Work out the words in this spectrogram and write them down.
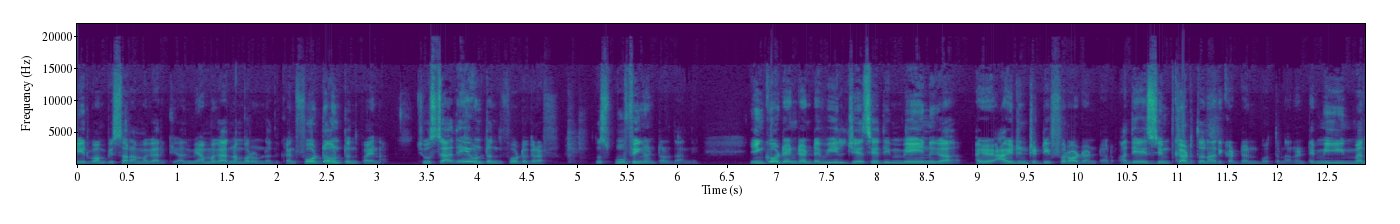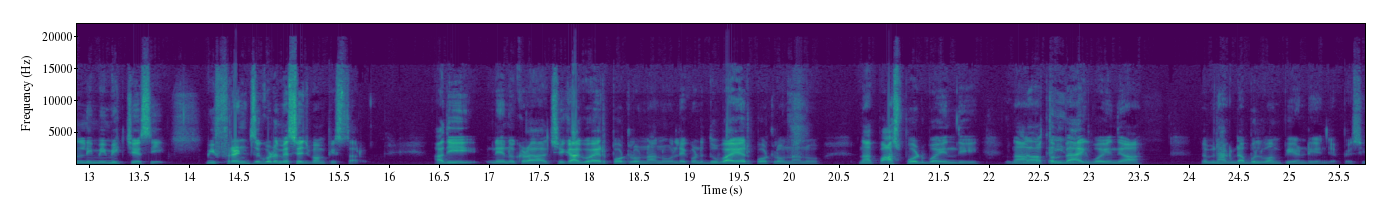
మీరు పంపిస్తారు అమ్మగారికి. అది మీ అమ్మగారి నెంబర్ ఉండదు. కానీ ఫోటో ఉంటుంది పైన. చూస్తే అదే ఉంటుంది ఫోటోగ్రాఫ్. సో స్పూఫింగ్ అంటారు దాన్ని. ఇంకోటి ఏంటంటే వీళ్ళు చేసేది మెయిన్గా ఐడెంటిటీ ఫ్రాడ్ అంటారు. అదే సిమ్ కార్డ్తో అరికట్టని పోతున్నారు. అంటే మీ మిమ్మల్ని మిమిక్ చేసి మీ ఫ్రెండ్స్ కూడా మెసేజ్ పంపిస్తారు. అది నేను ఇక్కడ చికాగో ఎయిర్పోర్ట్లో ఉన్నాను లేకుంటే దుబాయ్ ఎయిర్పోర్ట్లో ఉన్నాను. నా పాస్పోర్ట్ పోయింది నా మొత్తం. బ్యాగ్ పోయింది నాకు డబ్బులు పంపియండి అని చెప్పేసి.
